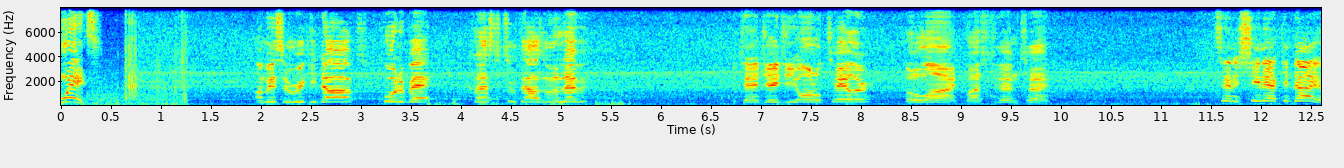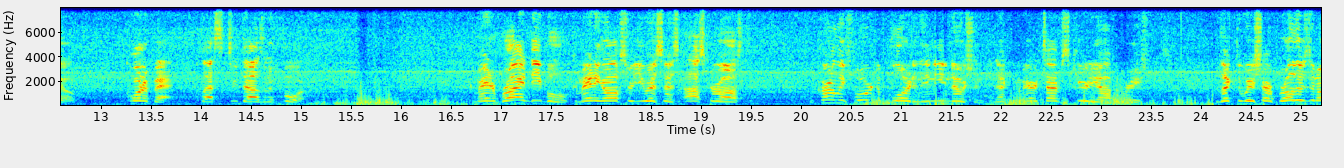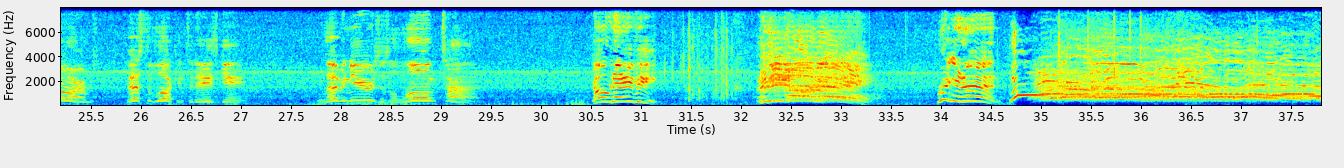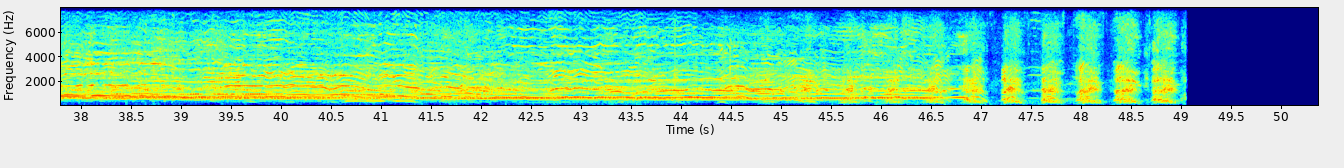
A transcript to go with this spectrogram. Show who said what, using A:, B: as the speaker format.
A: wins.
B: I'm missing Ricky Dobbs, quarterback, class of 2011.
C: Lieutenant J.G. Arnold Taylor, O-line, class of 2010.
D: Lieutenant Sheena Akindayo, cornerback, class of 2004.
E: Commander Brian Debold, commanding officer USS Oscar Austin. We're currently forward deployed in the Indian Ocean conducting maritime security operations. We'd like to wish our brothers in arms best of luck in today's game. 11 years is a long time. Go Navy!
